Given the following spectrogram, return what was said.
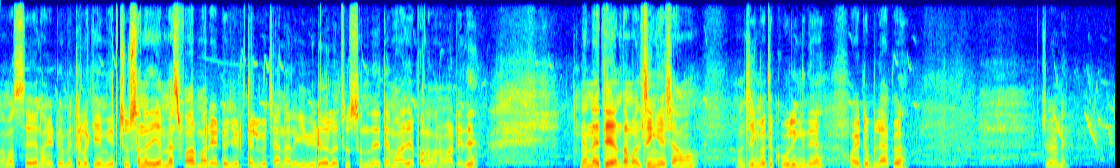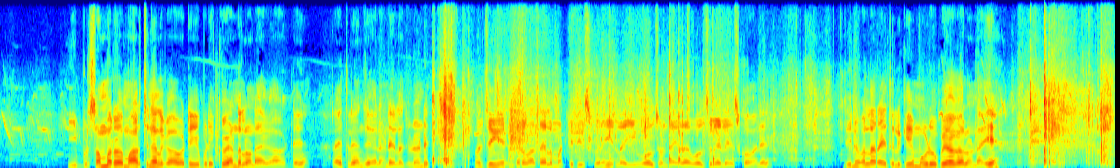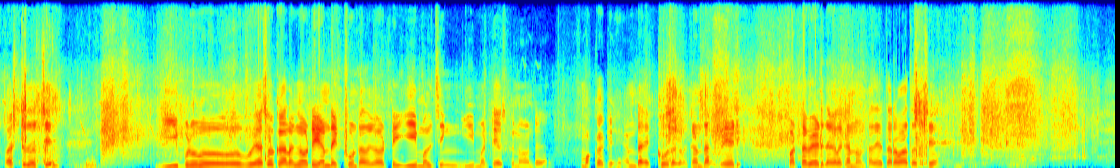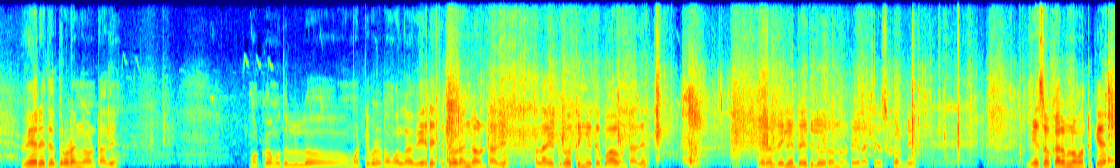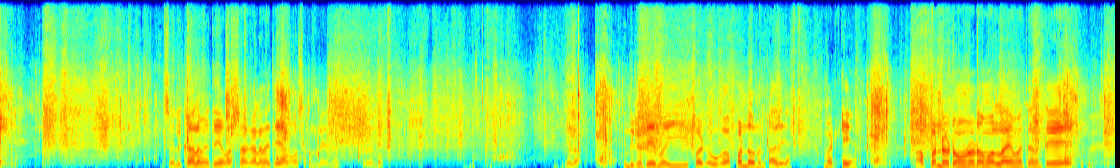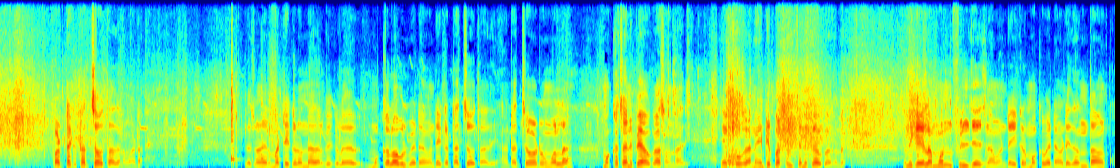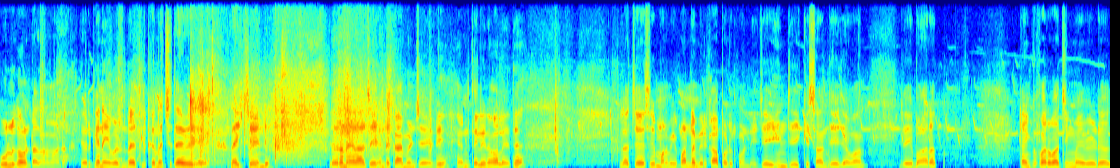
నమస్తే నా యూట్యూబ్ మిత్రులకి మీరు చూస్తున్నది MS farmer A to Z Telugu channel. ఈ వీడియోలో చూస్తున్నది అయితే మాదే పొలం అనమాట ఇది. నిన్నైతే ఎంత మల్చింగ్ వేసాము. మల్చింగ్ అయితే కూలింగ్దే వైట్ బ్లాక్. చూడండి. ఇప్పుడు సమ్మర్ మార్చి నెల కాబట్టి ఇప్పుడు ఎక్కువ ఎండలు ఉన్నాయి కాబట్టి రైతులు ఏం చేయాలంటే ఇలా చూడండి. మల్చింగ్ వేసిన తర్వాత ఇలా మట్టి తీసుకొని ఇట్లా ఈ హోల్స్ ఉంటాయి కదా హోల్స్లో ఇలా వేసుకోవాలి. దీనివల్ల రైతులకి మూడు ఉపయోగాలు ఉన్నాయి. ఫస్ట్ది వచ్చి ఇప్పుడు వేసవకాలం కాబట్టి ఎండ ఎక్కువ ఉంటుంది కాబట్టి ఈ మల్చింగ్ ఈ మట్టి వేసుకున్నామంటే మొక్కకి ఎండ ఎక్కువ తగలకుండా వేడి పట్ట వేడి తగలకుండా ఉంటుంది. తర్వాత వచ్చి వేరైతే దృఢంగా ఉంటుంది. మొక్క ముదులలో మట్టి పడడం వల్ల వేరైతే దృఢంగా ఉంటుంది. అలాగే గ్రోతింగ్ అయితే బాగుంటుంది. ఎవరైనా తెలియని రైతులు ఎవరైనా ఉంటే ఇలా చేసుకోండి. వేసవకాలంలో మట్టుకే చలికాలం అయితే వర్షాకాలం అయితే ఏం అవసరం లేదు. చూడండి. ఇలా. ఎందుకంటే ఈ ప- ఒక అప్ అండ్ డౌన్ ఉంటుంది. మట్టి అప్ అండ్ డౌన్ ఉండడం వల్ల ఏమవుతుందంటే పట్టకి టచ్ అవుతుంది అనమాట ఇలా చూడండి మట్టి ఇక్కడ ఉన్నది అనుకో ఇక్కడ ముక్క లోపల పెట్టామంటే ఇక్కడ టచ్ అవుతుంది. ఆ టచ్ అవ్వడం వల్ల మొక్క చనిపోయే అవకాశం ఉంటుంది ఎక్కువగా నైంటీ పర్సెంట్ చనిపోయే అవకాశం ఉంది అందుకే ఇలా మొన్న ఫిల్ చేసినామంటే ఇక్కడ మొక్క పెట్టామంటే ఇదంతా కూల్గా ఉంటుంది అనమాట ఎవరికైనా ఇవ్వండి రైతులకి నచ్చితే లైక్ చేయండి. ఎవరైనా ఎలా చేసింటే కామెంట్ చేయండి. ఏమైనా తెలియని వాళ్ళైతే ఇలా చేసి మనం ఈ పంట మీరు కాపాడుకోండి. జై హింద్ జై కిసాన్ జై జవాన్ జై Bharat. Thank you for watching my video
